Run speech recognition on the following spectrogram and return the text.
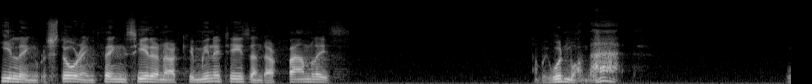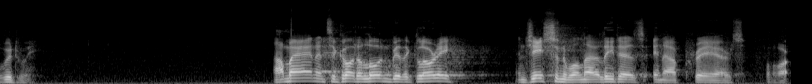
healing, restoring things here in our communities and our families. And we wouldn't want that, would we? Amen. And to God alone be the glory. And Jason will now lead us in our prayers for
